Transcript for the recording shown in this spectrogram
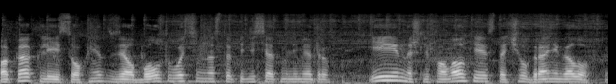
Пока клей сохнет, взял болт 8 на 150 мм и на шлифовалке сточил грани головки.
